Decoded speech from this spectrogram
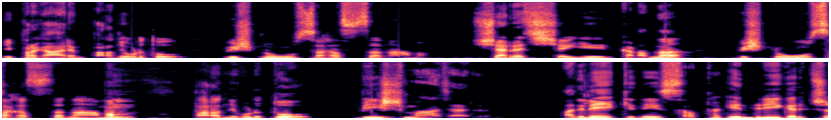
ഇപ്രകാരം പറഞ്ഞു കൊടുത്തു. വിഷ്ണു സഹസ്രനാമം. ശരശയ്യയിൽ കടന്ന് വിഷ്ണു സഹസ്രനാമം പറഞ്ഞു കൊടുത്തു ഭീഷ്മാചാര്യർ. അതിലേക്ക് നീ ശ്രദ്ധ കേന്ദ്രീകരിച്ച്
